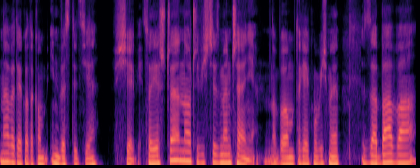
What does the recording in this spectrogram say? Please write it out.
nawet jako taką inwestycję w siebie. Co jeszcze? No oczywiście zmęczenie, no bo tak jak mówiliśmy, zabawa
